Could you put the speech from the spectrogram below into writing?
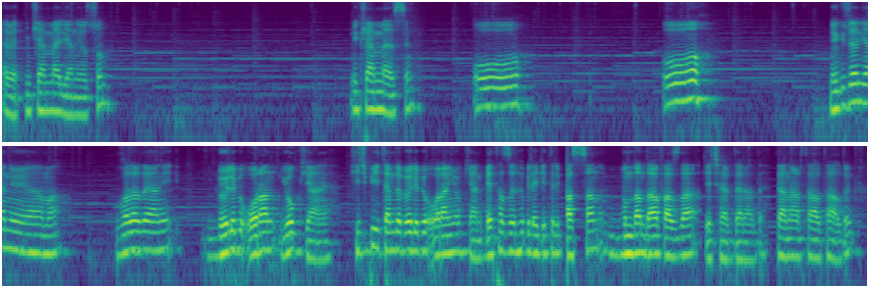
Evet mükemmel yanıyorsun. Mükemmelsin. Oo. Oo. Ne güzel yanıyor ya ama. Bu kadar da yani böyle bir oran yok yani. Hiçbir itemde böyle bir oran yok yani. Beta zırhı bile getirip bassan bundan daha fazla geçerdi herhalde. Bir tane artı altı aldık.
